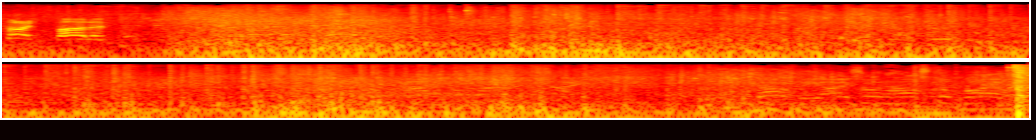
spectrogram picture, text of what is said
sight, pilot. Eyes on hostile pilot.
